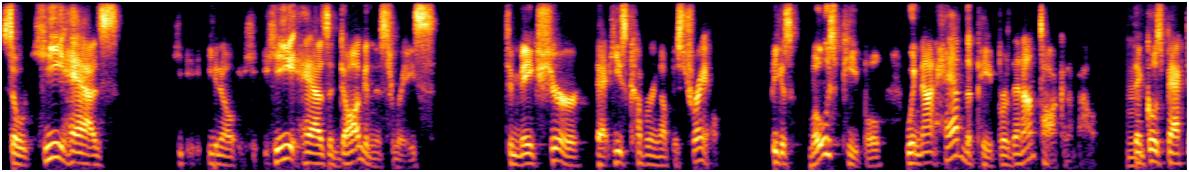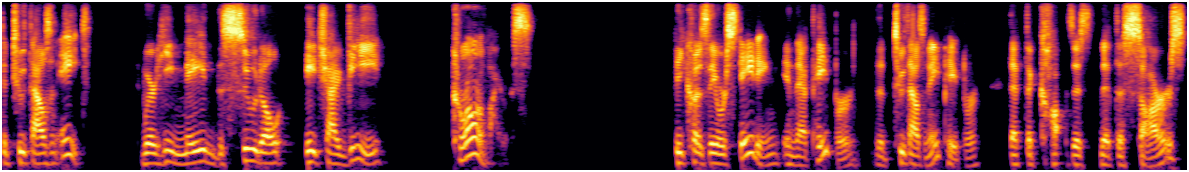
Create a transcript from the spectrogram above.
So he has, you know, he has a dog in this race to make sure that he's covering up his trail because most people would not have the paper that I'm talking about mm. that goes back to 2008, where he made the pseudo HIV coronavirus because they were stating in that paper, the 2008 paper, that the that the SARS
